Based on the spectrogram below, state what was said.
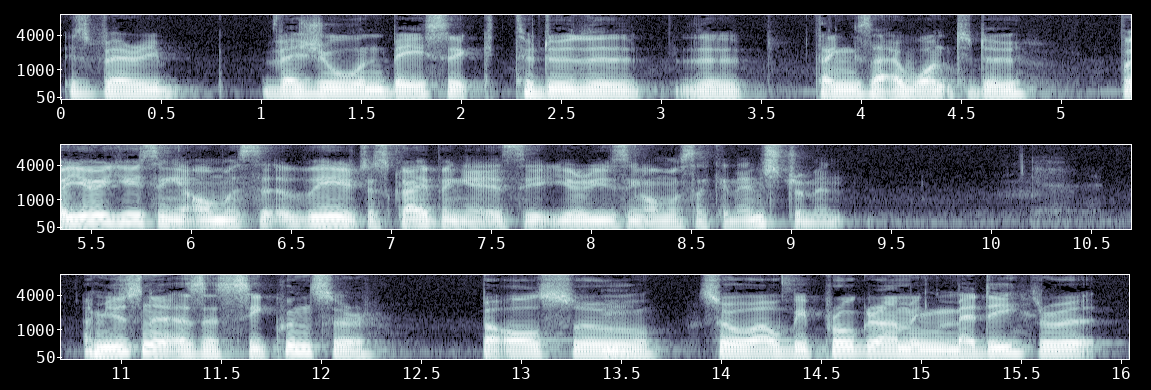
is very visual and basic to do the, the things that I want to do. But you're using it almost the way you're describing it is that you're using almost like an instrument. I'm using it as a sequencer, but also hmm. so I'll be programming MIDI through it.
